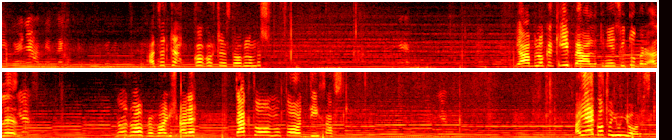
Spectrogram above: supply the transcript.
Nie, to ja nie mam jednego. A co, kogo często oglądasz? Ja blok ekipę, ale to nie jest YouTuber, ale... No dobra, walić, ale tak to, no to disowski. A jego to juniorski.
